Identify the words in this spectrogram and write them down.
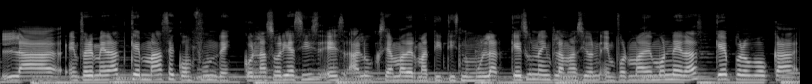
La enfermedad que más se confunde con la psoriasis es algo que se llama dermatitis numular, que es una inflamación en forma de monedas que provoca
